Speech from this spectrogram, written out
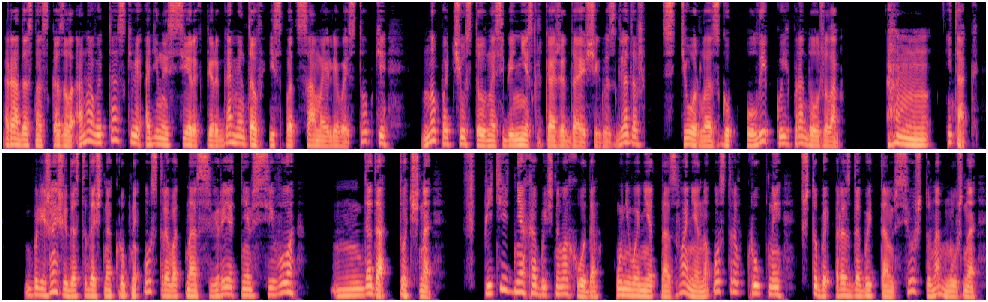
Радостно сказала она, вытаскивая один из серых пергаментов из-под самой левой стопки, но, почувствовав на себе несколько ожидающих взглядов, стерла с губ улыбку и продолжила. «Хм, итак, ближайший достаточно крупный остров от нас, вероятнее всего... Да-да, точно, в пяти днях обычного хода. У него нет названия, но остров крупный, чтобы раздобыть там все, что нам нужно –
